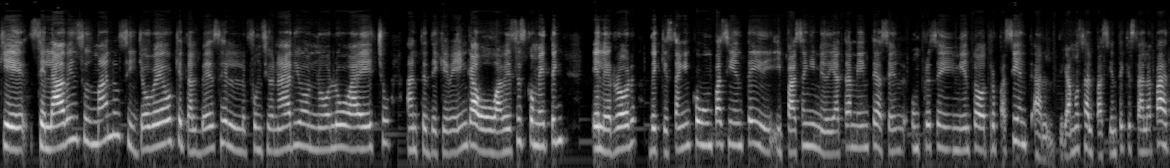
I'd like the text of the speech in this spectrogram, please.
que se laven sus manos si yo veo que tal vez el funcionario no lo ha hecho antes de que venga o a veces cometen el error de que están con un paciente y, pasan inmediatamente a hacer un procedimiento a otro paciente, al, digamos al paciente que está a la par.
